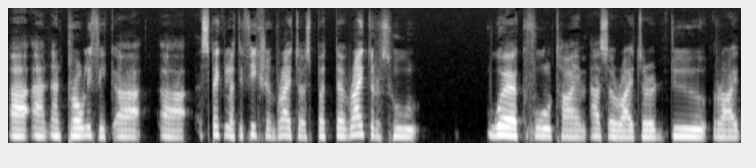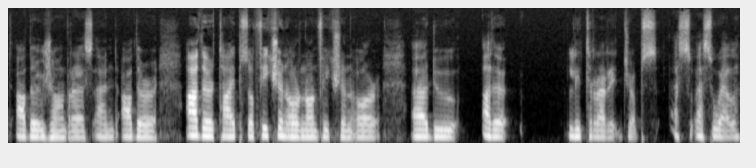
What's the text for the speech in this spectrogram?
and, and, prolific speculative fiction writers, but the writers who work full time as a writer do write other genres and other other types of fiction or non-fiction or do other literary jobs as as well.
